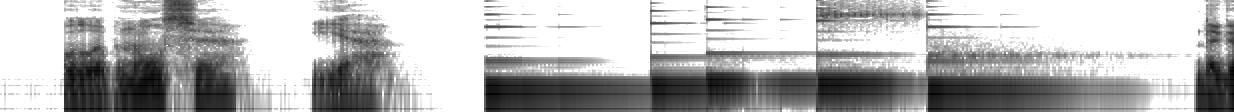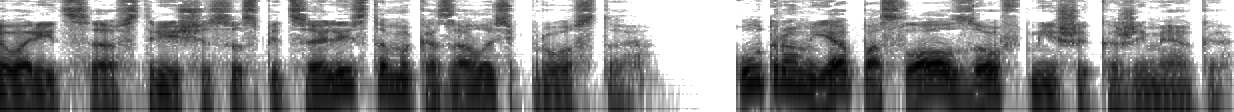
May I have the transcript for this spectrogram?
— улыбнулся я. Договориться о встрече со специалистом оказалось просто. Утром я послал зов Миши Кожемяка.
